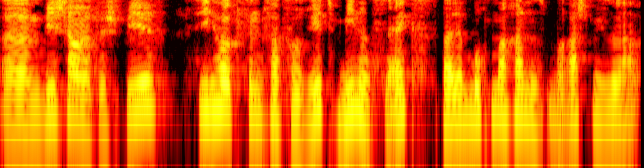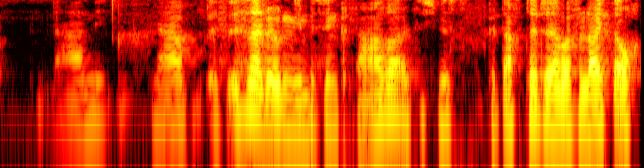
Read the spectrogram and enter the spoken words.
Ähm, wie schauen wir auf das Spiel? Seahawks sind Favorit, minus 6 bei den Buchmachern. Das überrascht mich sogar. Ja, ja, nicht, ja, es ist halt irgendwie ein bisschen klarer, als ich mir gedacht hätte, aber vielleicht auch,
